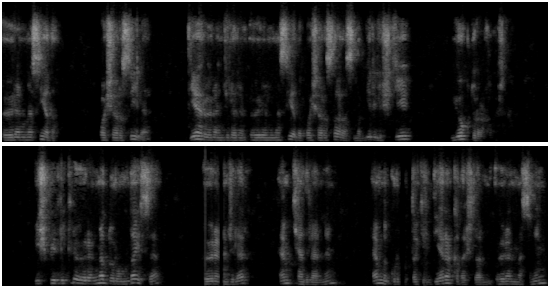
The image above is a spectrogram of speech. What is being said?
öğrenmesi ya da başarısı ile diğer öğrencilerin öğrenmesi ya da başarısı arasında bir ilişki yoktur arkadaşlar. İşbirlikli öğrenme durumunda ise öğrenciler hem kendilerinin hem de gruptaki diğer arkadaşlarının öğrenmesinin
